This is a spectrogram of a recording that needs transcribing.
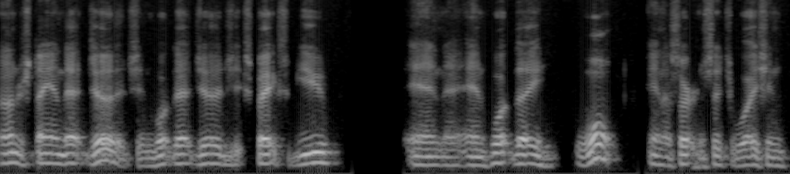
understand that judge and what that judge expects of you and and what they want in a certain situation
